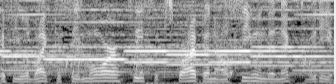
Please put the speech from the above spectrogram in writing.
If you would like to see more, please subscribe, and I'll see you in the next video.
